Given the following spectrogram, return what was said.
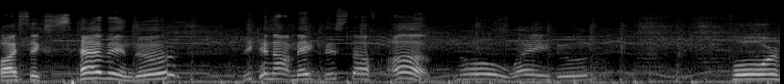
five, six, seven, dude. You cannot make this stuff up. No way, dude. Four,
